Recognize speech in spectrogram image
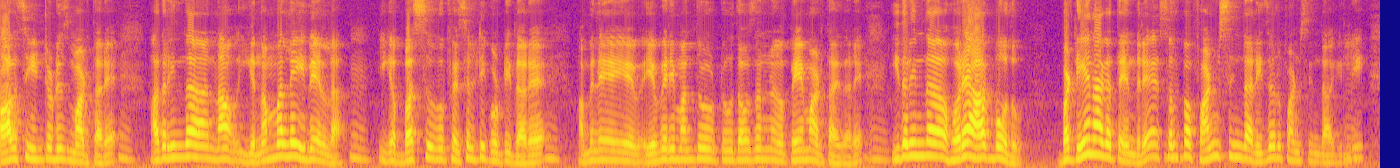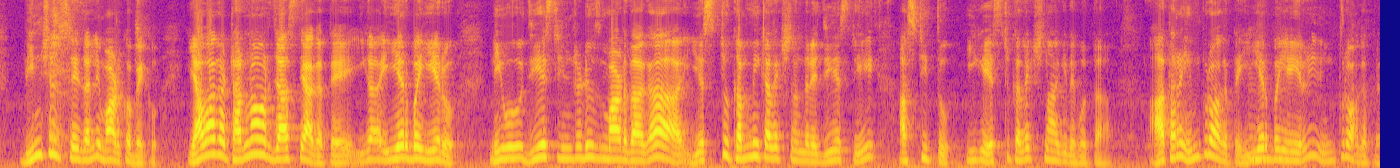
ಪಾಲಿಸಿ ಇಂಟ್ರೊಡ್ಯೂಸ್ ಮಾಡ್ತಾರೆ. ಅದರಿಂದ ನಾವು, ಈಗ ನಮ್ಮಲ್ಲೇ ಇದೆ ಅಲ್ಲ. ಈಗ ಬಸ್ ಫೆಸಿಲಿಟಿ ಕೊಟ್ಟಿದ್ದಾರೆ. ಆಮೇಲೆ every month two thousand pay ಮಾಡ್ತಾ ಇದ್ದಾರೆ. ಇದರಿಂದ ಹೊರೆ ಆಗ್ಬೋದು. ಬಟ್ ಏನಾಗುತ್ತೆ ಅಂದರೆ ಸ್ವಲ್ಪ ಫಂಡ್ಸಿಂದ ರಿಸರ್ವ್ ಫಂಡ್ಸಿಂದ ಆಗಿರಲಿ ಇನ್ಷಿಯಲ್ ಸ್ಟೇಜಲ್ಲಿ ಮಾಡ್ಕೋಬೇಕು. ಯಾವಾಗ ಟರ್ನ್ ಓವರ್ ಜಾಸ್ತಿ ಆಗುತ್ತೆ, ಈಗ ಇಯರ್ ಬೈ ಇಯರು ನೀವು ಜಿ ಎಸ್ ಟಿ ಇಂಟ್ರೊಡ್ಯೂಸ್ ಮಾಡಿದಾಗ ಎಷ್ಟು ಕಮ್ಮಿ ಕಲೆಕ್ಷನ್ ಅಂದರೆ ಜಿ ಎಸ್ ಟಿ ಅಷ್ಟಿತ್ತು. ಈಗ ಎಷ್ಟು ಕಲೆಕ್ಷನ್ ಆಗಿದೆ ಗೊತ್ತಾ? ಆ ಥರ ಇಂಪ್ರೂವ್ ಆಗುತ್ತೆ. ಇಯರ್ ಬೈ ಇಯರ್ ಇಂಪ್ರೂವ್ ಆಗುತ್ತೆ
